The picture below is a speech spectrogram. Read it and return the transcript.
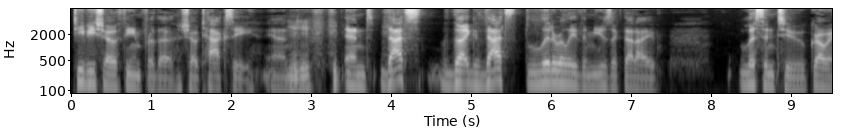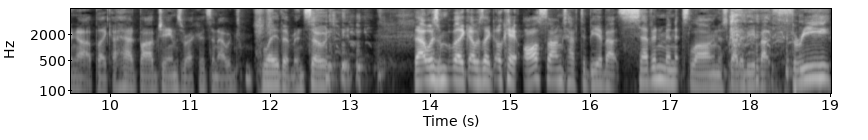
tv show theme for the show taxi. And mm-hmm. and that's like that's literally the music that i listened to growing up. Like I had Bob James records and I would play them. And so it, that was like, I was like, okay, all songs have to be about seven minutes long. There's got to be about three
